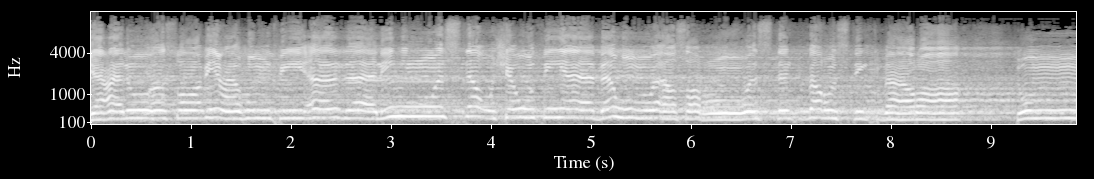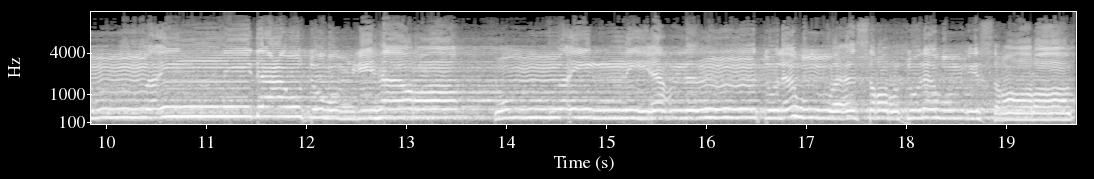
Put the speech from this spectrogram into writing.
جعلوا أصابعهم في آذانهم واستغشوا ثيابهم وأصروا واستكبروا استكبارا. ثم إني دعوتهم جهارا. ثم إني أعلنت لهم وأسررت لهم إسرارا.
